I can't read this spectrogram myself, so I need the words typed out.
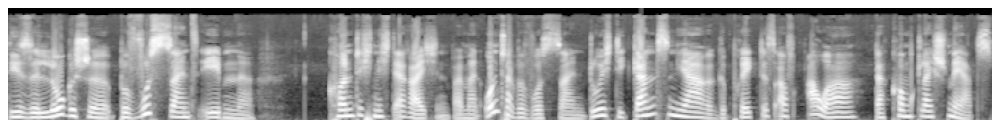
diese logische Bewusstseinsebene konnte ich nicht erreichen, weil mein Unterbewusstsein durch die ganzen Jahre geprägt ist auf Aua, da kommt gleich Schmerz.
